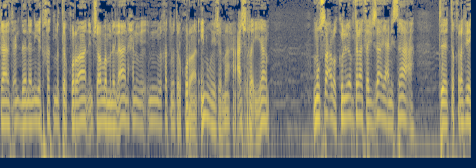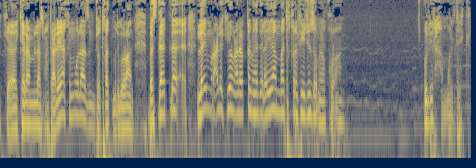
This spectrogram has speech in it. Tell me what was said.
كانت عندنا نية ختمة القرآن إن شاء الله من الآن حنوي ختمة القرآن. إنوي يا جماعة عشرة أيام. مو صعبة كل يوم ثلاث أجزاء يعني ساعة. تقرأ فيك كلام الله سبحانه وتعالى. يا أخي مو لازم تختم القرآن بس لا, لا لا يمر عليك يوم على الأقل من هذه الأيام ما تقرأ فيه جزء من القرآن. قول يرحم والديك.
